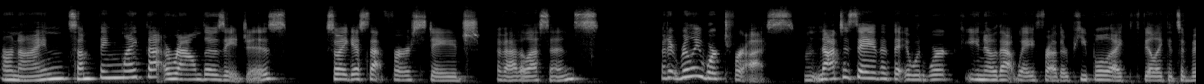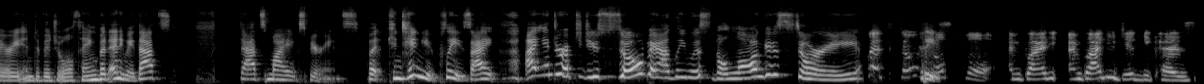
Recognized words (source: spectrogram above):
or 9, something like that, around those ages. So I guess that first stage of adolescence. But it really worked for us. Not to say that, that it would work, you know, that way for other people. I feel like it's a very individual thing. But anyway, that's that's my experience but continue please i i interrupted you so badly with the longest story that's so please. helpful i'm glad i'm glad you did because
